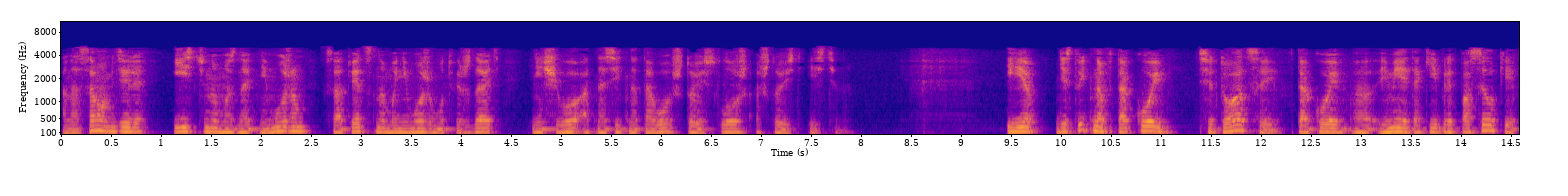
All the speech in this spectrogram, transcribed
а на самом деле истину мы знать не можем, соответственно, мы не можем утверждать ничего относительно того, что есть ложь, а что есть истина. И действительно в такой ситуации, в такой, а, имея такие предпосылки,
